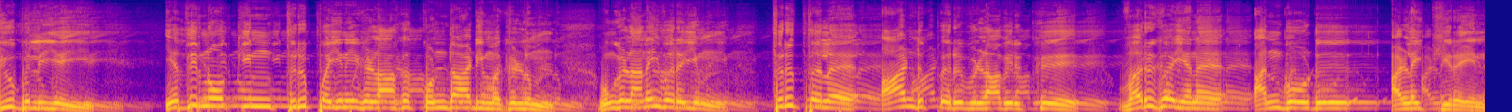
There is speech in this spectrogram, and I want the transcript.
யூபிலியை எதிர்நோக்கின் திருப்பயணிகளாக கொண்டாடி மகிழும் உங்கள் அனைவரையும் திருத்தல ஆண்டு பெருவிழாவிற்கு வருக என அன்போடு அழைக்கிறேன்.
